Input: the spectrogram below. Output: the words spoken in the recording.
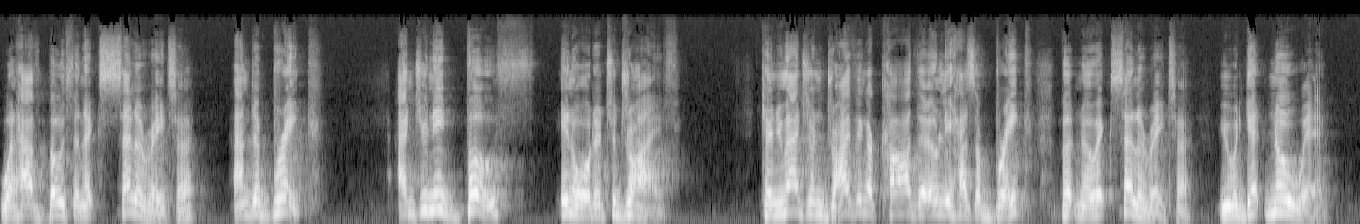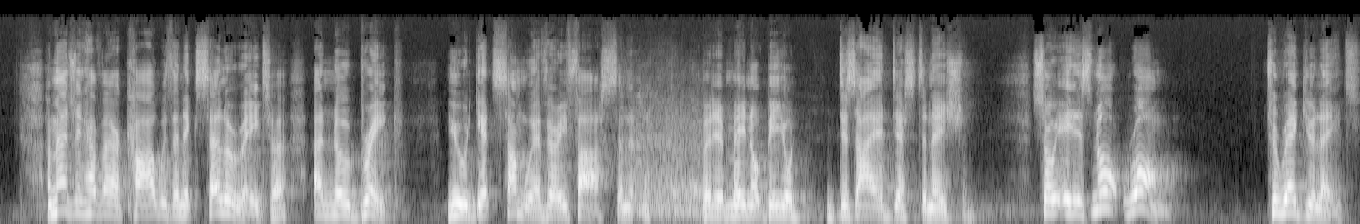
will have both an accelerator and a brake. And you need both in order to drive. Can you imagine driving a car that only has a brake but no accelerator? You would get nowhere. Imagine having a car with an accelerator and no brake. You would get somewhere very fast, it, but it may not be your desired destination. So it is not wrong to regulate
